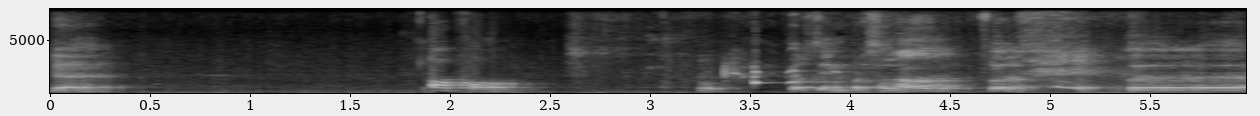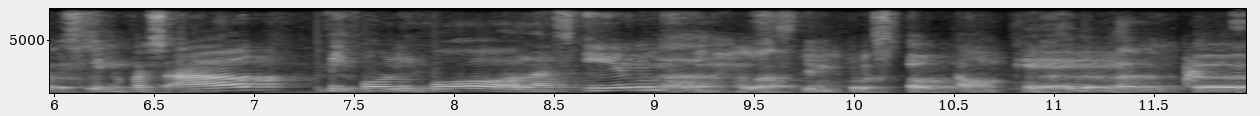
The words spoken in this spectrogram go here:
dan OVO, first in first out first first first in first out, FIFO LIFO, last in. Ah, last in first out. Oke. Nah, sedangkan eh,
